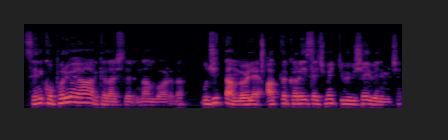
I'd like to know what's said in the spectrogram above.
Seni koparıyor ya arkadaşlarından bu arada. Bu cidden böyle akla karayı seçmek gibi bir şey benim için.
